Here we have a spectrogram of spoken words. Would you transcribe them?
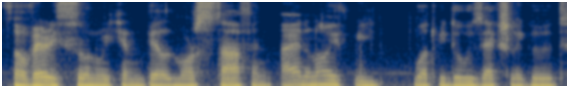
So very soon we can build more stuff and I don't know if we what we do is actually good.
